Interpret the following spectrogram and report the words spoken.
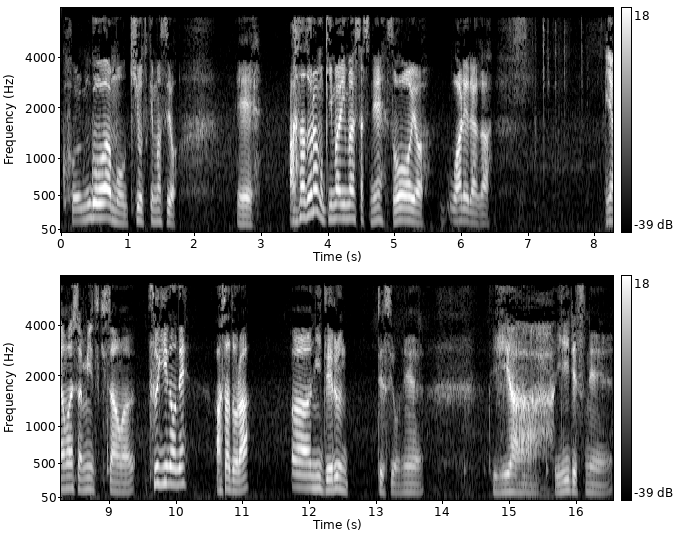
今後はもう気をつけますよ。えー、朝ドラも決まりましたしね。そうよ。我らが、山下美月さんは次のね、朝ドラに出るんですよね。いやー、いいですね。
